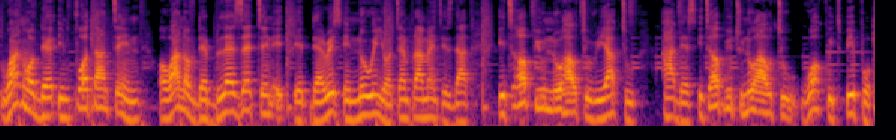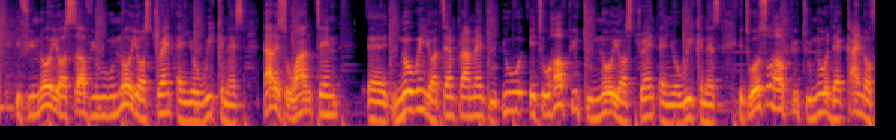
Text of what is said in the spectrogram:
one of the important thing or one of the blessed thing it, it, there is in knowing your temperament is that it helps you know how to react to others. It helps you to know how to work with people. If you know yourself, you will know your strength and your weakness. That is one thing uh, knowing your temperament you it will help you to know your strength and your weakness it will also help you to know the kind of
